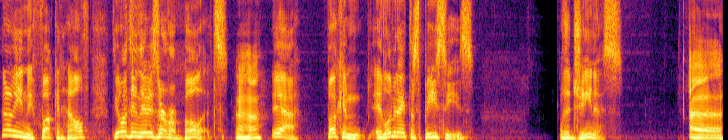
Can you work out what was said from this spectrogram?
They don't need any fucking health. The only thing they deserve are bullets. Uh huh. Yeah, fucking eliminate the species, the genus. Uh,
